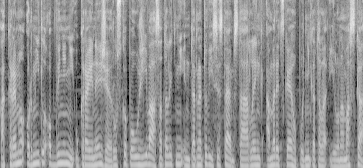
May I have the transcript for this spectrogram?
A Kreml odmítl obvinění Ukrajiny, že Rusko používá satelitní internetový systém Starlink amerického podnikatele Ilona Maska.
